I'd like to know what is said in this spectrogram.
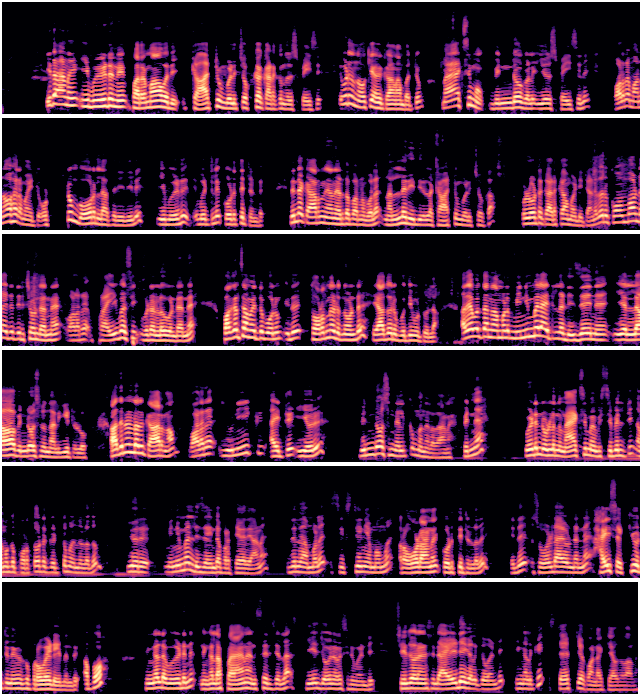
ഇതാണ് ഈ വീടിന് പരമാവധി കാറ്റും വെളിച്ചൊക്കെ കിടക്കുന്ന ഒരു സ്പേസ് ഇവിടെ നോക്കി ഞങ്ങൾക്ക് കാണാൻ പറ്റും. മാക്സിമം വിൻഡോകൾ ഈ ഒരു സ്പേസിൽ വളരെ മനോഹരമായിട്ട് ഒട്ടും ബോറില്ലാത്ത രീതിയിൽ ഈ വീട് വീട്ടിൽ കൊടുത്തിട്ടുണ്ട്. ഇതിന്റെ കാരണം ഞാൻ നേരത്തെ പറഞ്ഞ പോലെ നല്ല രീതിയിലുള്ള കാറ്റും വെളിച്ചമൊക്കെ ഉള്ളോട്ട് കിടക്കാൻ വേണ്ടിയിട്ടാണ്. ഇതൊരു കോമ്പൗണ്ട് ആയിട്ട് തിരിച്ചുകൊണ്ട് തന്നെ വളരെ പ്രൈവസി ഇവിടെ ഉള്ളതുകൊണ്ട് തന്നെ പകൽ സമയത്ത് പോലും ഇത് തുറന്നിടുന്നതുകൊണ്ട് യാതൊരു ബുദ്ധിമുട്ടുമില്ല അതേപോലെ തന്നെ നമ്മൾ മിനിമലായിട്ടുള്ള ഡിസൈന് ഈ എല്ലാ വിൻഡോസിലും നൽകിയിട്ടുള്ളൂ. അതിനുള്ളൊരു കാരണം വളരെ യുണീക്ക് ആയിട്ട് ഈ ഒരു വിൻഡോസ് നിൽക്കുമെന്നുള്ളതാണ്. പിന്നെ വീടിന്റെ ഉള്ളിൽ നിന്ന് മാക്സിമം വിസിബിലിറ്റി നമുക്ക് പുറത്തോട്ട് കിട്ടുമെന്നുള്ളതും ഈ ഒരു മിനിമൽ ഡിസൈനിന്റെ പ്രത്യേകതയാണ്. ഇതിൽ നമ്മൾ സിക്സ്റ്റീൻ എം എം റോഡാണ് കൊടുത്തിട്ടുള്ളത്. ഇത് സോൾഡ് ആയതുകൊണ്ട് തന്നെ ഹൈ സെക്യൂരിറ്റി നിങ്ങൾക്ക് പ്രൊവൈഡ് ചെയ്യുന്നുണ്ട്. അപ്പോൾ നിങ്ങളുടെ വീടിന് നിങ്ങളുടെ പ്ലാൻ അനുസരിച്ചുള്ള സ്റ്റീൽ ജോയിനേഴ്സിന് വേണ്ടി സ്റ്റീൽ ജോയിനേഴ്സിന്റെ ഐഡിയകൾക്ക് വേണ്ടി നിങ്ങൾക്ക് സേഫ്റ്റിയെ കോൺടാക്ട് ചെയ്യാവുന്നതാണ്.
